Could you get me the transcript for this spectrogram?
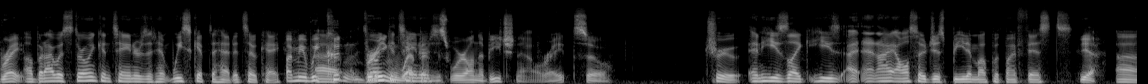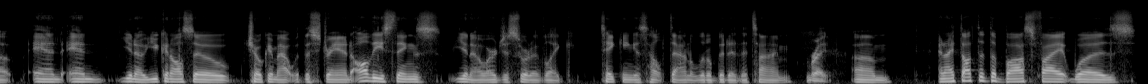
right. Uh, but I was throwing containers at him. We skipped ahead. It's okay. I mean, we uh, couldn't bring containers- weapons. We're on the beach now, right? So, True. And he's like he's and I also just beat him up with my fists. yeah. Uh and and you know, you can also choke him out with the strand. All these things, you know, are just sort of like taking his health down a little bit at a time. Right. Um and I thought that the boss fight was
